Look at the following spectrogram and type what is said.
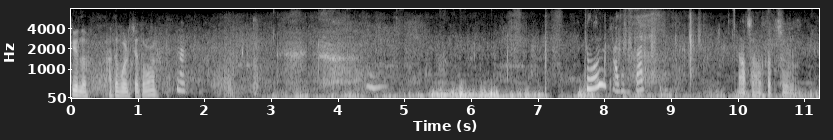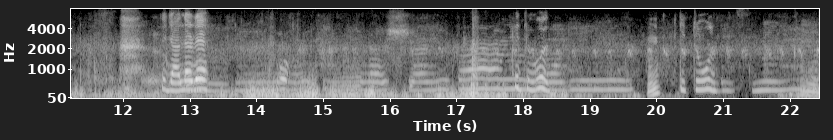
কি হলো? হাতে পড়ছে তোমার? না। চুল আচ্ছা হালকা চুল। জ্বালা রে। কি চুল? কি চুল হুম।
